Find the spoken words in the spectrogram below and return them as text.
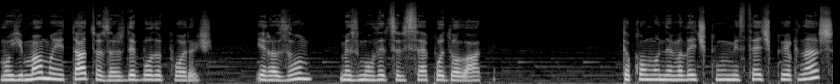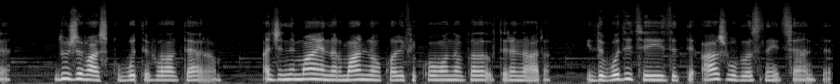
Мої мама і тато завжди були поруч, і разом ми змогли це все подолати. Такому невеличкому містечку, як наше, дуже важко бути волонтером, адже немає нормального кваліфікованого ветеринара і доводиться їздити аж в обласний центр.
